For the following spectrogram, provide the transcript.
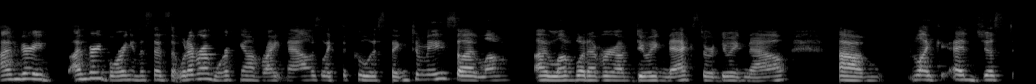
I'm very I'm very boring in the sense that whatever I'm working on right now is like the coolest thing to me. So I love I love whatever I'm doing next or doing now. Um like and just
